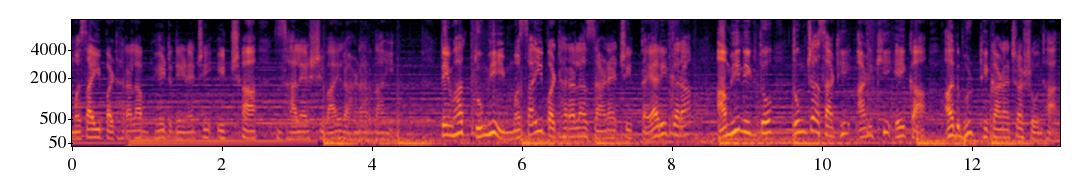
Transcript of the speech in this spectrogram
मसाई पठाराला भेट देण्याची इच्छा झाल्याशिवाय राहणार नाही. तेव्हा तुम्ही मसाई पठाराला जाण्याची तयारी करा. आम्ही निघतो तुमच्यासाठी आणखी एका अद्भुत ठिकाणाच्या शोधात.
